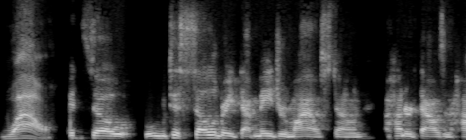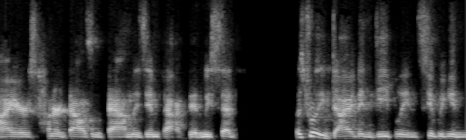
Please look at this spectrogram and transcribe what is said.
Wow. And so to celebrate that major milestone 100000 hires 100000 families impacted we said let's really dive in deeply and see if we can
